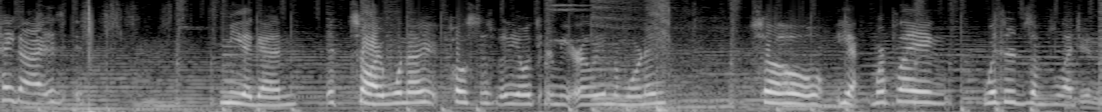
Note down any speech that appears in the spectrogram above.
Hey guys, it's me again. It's sorry, when I post this video, it's gonna be early in the morning. So yeah, we're playing Wizards of Legend.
